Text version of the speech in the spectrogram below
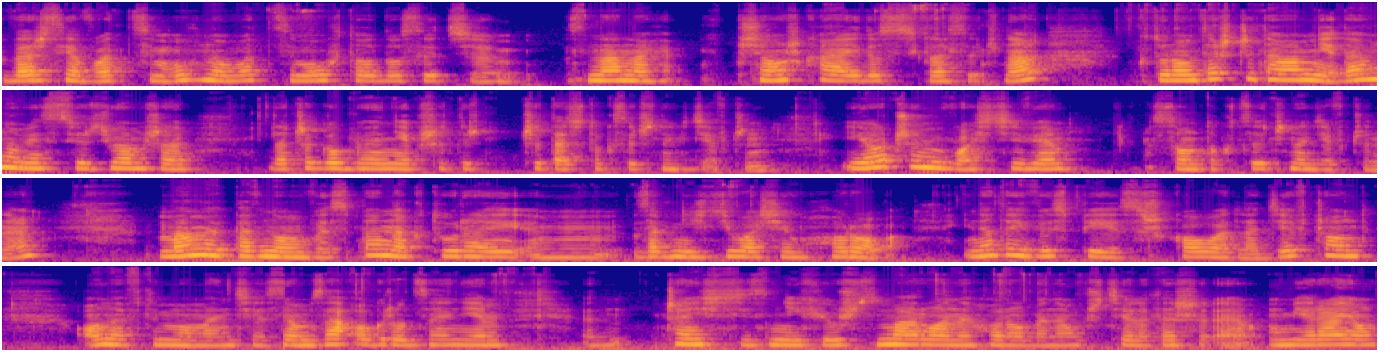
wersja Władcy Much. No Władcy Much to dosyć znana książka i dosyć klasyczna, którą też czytałam niedawno, więc stwierdziłam, że dlaczego by nie przeczytać toksycznych dziewczyn. I o czym właściwie są toksyczne dziewczyny? Mamy pewną wyspę, na której zagnieździła się choroba. I na tej wyspie jest szkoła dla dziewcząt. One w tym momencie są za ogrodzeniem. Część z nich już zmarła na chorobę, nauczyciele też e, umierają.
